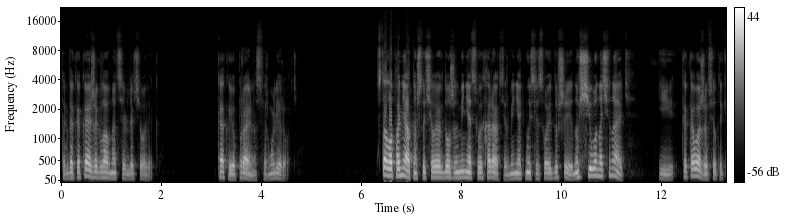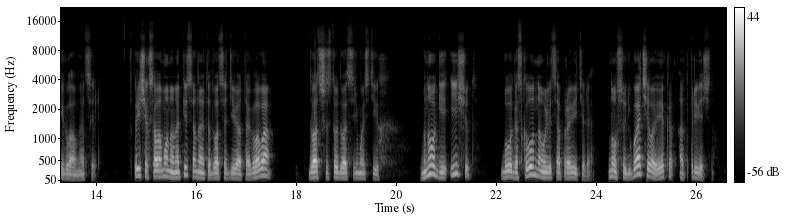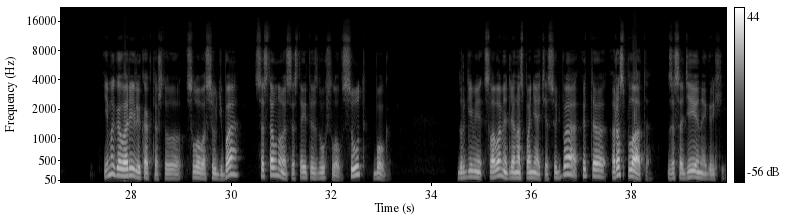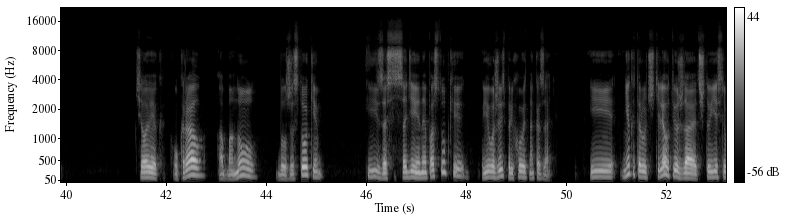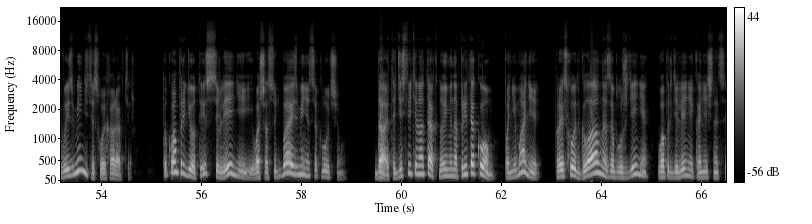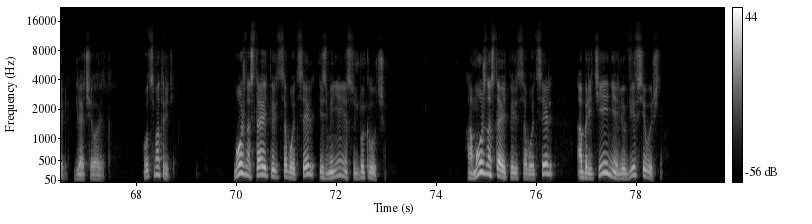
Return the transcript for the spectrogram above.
Тогда какая же главная цель для человека? Как ее правильно сформулировать? Стало понятно, что человек должен менять свой характер, менять мысли своей души. Но с чего начинать? И какова же все-таки главная цель? В притчах Соломона написано, это 29 глава, 26-27 стих. «Многие ищут благосклонного лица правителя, но судьба человека от привечного. И мы говорили как-то, что слово «судьба» составное состоит из двух слов – «суд» – Бога. Другими словами, для нас понятие «судьба» – это расплата за содеянные грехи. Человек украл, обманул, был жестоким, и за содеянные поступки в его жизнь приходит наказание. И некоторые учителя утверждают, что если вы измените свой характер, то к вам придет и исцеление, и ваша судьба изменится к лучшему. Да, это действительно так, но именно при таком понимании происходит главное заблуждение в определении конечной цели для человека. Вот смотрите. Можно ставить перед собой цель изменения судьбы к лучшему. А можно ставить перед собой цель обретения любви Всевышнего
